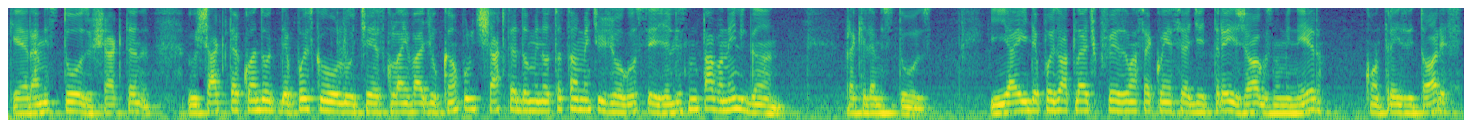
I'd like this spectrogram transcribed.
Que era amistoso. O Shakhtar, o Shakhtar quando depois que o Luchesco lá invadiu o campo, o Shakhtar dominou totalmente o jogo, ou seja, eles não estavam nem ligando para aquele amistoso. E aí depois o Atlético fez uma sequência de três jogos no Mineiro, com três vitórias,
